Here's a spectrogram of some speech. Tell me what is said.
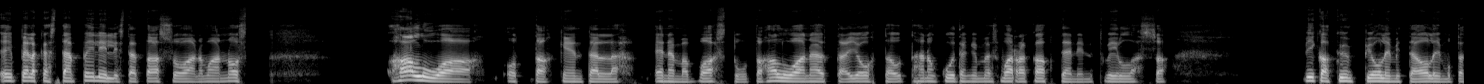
ei pelkästään pelillistä tasoa, vaan nost, haluaa ottaa kentällä enemmän vastuuta, haluaa näyttää johtajuutta. Hän on kuitenkin myös varakapteeni nyt villassa. Vika kymppi oli mitä oli, mutta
